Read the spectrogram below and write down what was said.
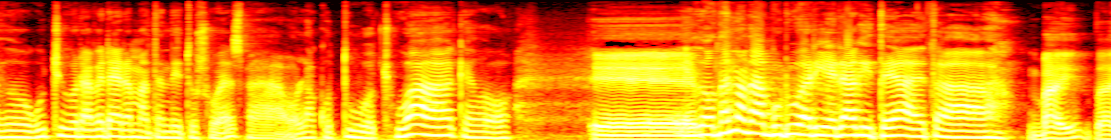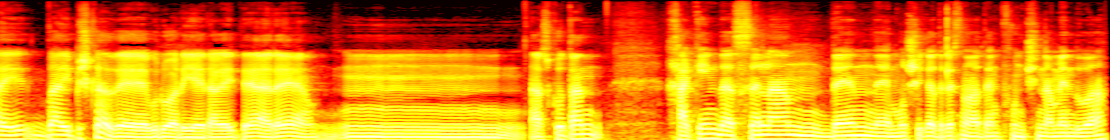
edo gutxi gora bera eramaten dituzu, ez? Ba, olako tuotxuak edo... e, Edo dana da buruari eragitea eta... Bai, bai, bai, pixka de buruari eragaitea ere. Mm, askotan, jakinda zelan den e, musika tresna baten funtzionamendua,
